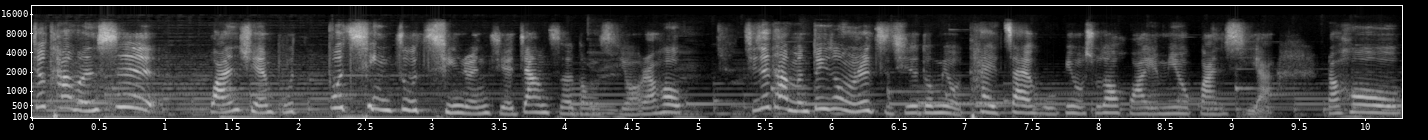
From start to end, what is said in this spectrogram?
就他们是完全不不庆祝情人节这样子的东西哦。然后，其实他们对这种日子其实都没有太在乎，没有收到花也没有关系啊。然后，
